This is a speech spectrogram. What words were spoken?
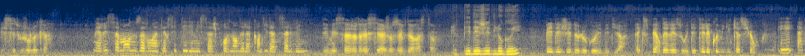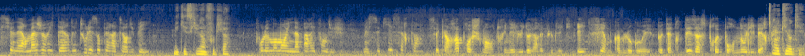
Et c'est toujours le cas. Mais récemment, nous avons intercepté les messages provenant de la candidate Salvini. Des messages adressés à Joseph de Rastin. Le PDG de Logoé PDG de Logo et Média, expert des réseaux et des télécommunications. Et actionnaire majoritaire de tous les opérateurs du pays. Mais qu'est-ce qu'il vient foutre là? Pour le moment, il n'a pas répondu. Mais ce qui est certain, c'est qu'un rapprochement entre une élue de la République et une firme comme Logoé peut être désastreux pour nos libertés. Ok, ok.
